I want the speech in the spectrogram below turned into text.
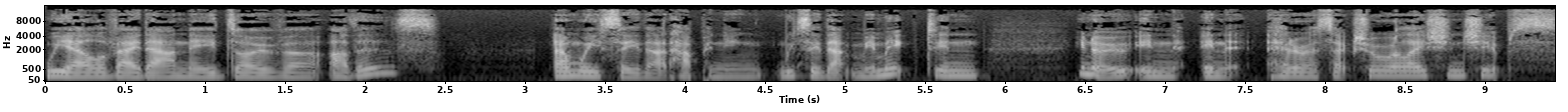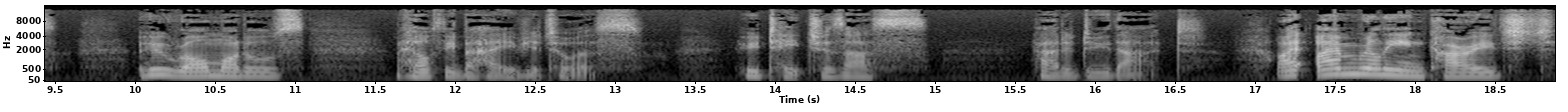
We elevate our needs over others. And we see that happening. We see that mimicked in, you know, in, in heterosexual relationships. Who role models healthy behavior to us? Who teaches us how to do that. I, I'm really encouraged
